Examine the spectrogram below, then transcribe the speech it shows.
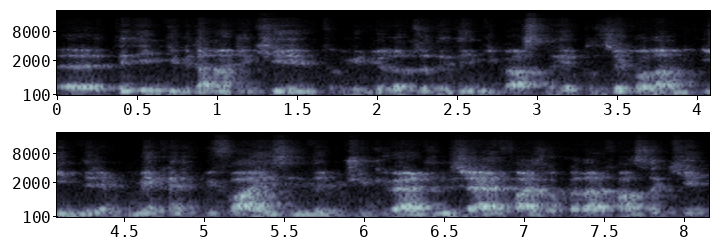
e, dediğim gibi daha önceki videolarımızda dediğim gibi aslında yapılacak olan bir indirim mekanik bir faiz indirimi. Çünkü verdiğimiz reel faiz o kadar fazla ki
